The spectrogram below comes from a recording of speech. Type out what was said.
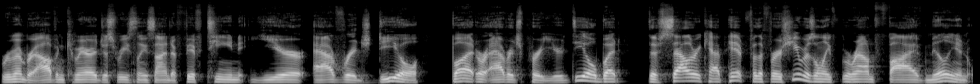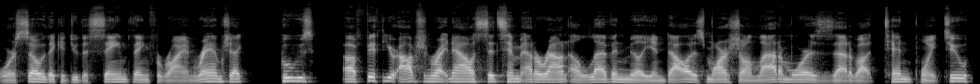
Remember, Alvin Kamara just recently signed a 15 year average deal, but or average per year deal, but the salary cap hit for the first year was only around 5 million or so. They could do the same thing for Ryan Ramczyk, whose uh, fifth year option right now sits him at around $11 million. Marshon Lattimore is at about 10.2.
